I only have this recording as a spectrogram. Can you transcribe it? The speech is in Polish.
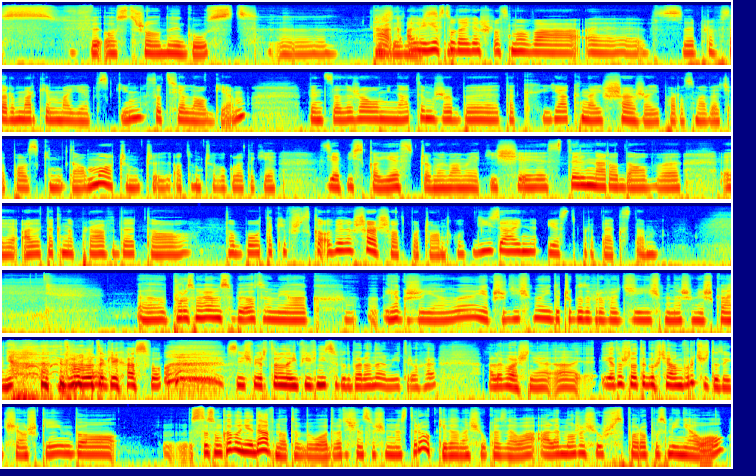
wyostrzony gust. E, tak, ale jest tutaj też rozmowa e, z profesorem Markiem Majewskim, socjologiem, więc zależało mi na tym, żeby tak jak najszerzej porozmawiać o polskim domu, o, czym, czy, o tym, czy w ogóle takie zjawisko jest, czy my mamy jakiś styl narodowy, ale tak naprawdę to to było takie wszystko o wiele szersze od początku. Design jest pretekstem. E, porozmawiamy sobie o tym, jak, jak żyjemy, jak żyliśmy i do czego doprowadziliśmy nasze mieszkania. to było takie hasło z nieśmiertelnej piwnicy pod baranami trochę. Ale właśnie, e, ja też dlatego chciałam wrócić do tej książki, bo stosunkowo niedawno to było, 2018 rok, kiedy ona się ukazała, ale może się już sporo pozmieniało.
